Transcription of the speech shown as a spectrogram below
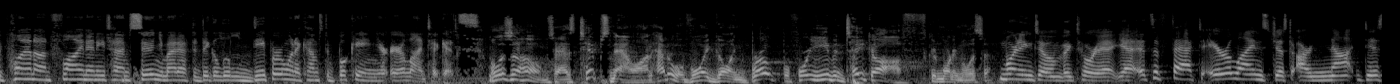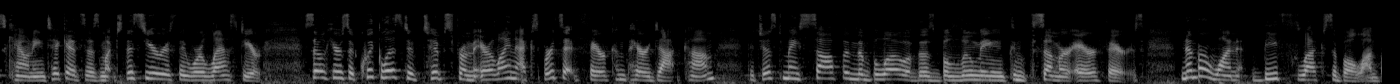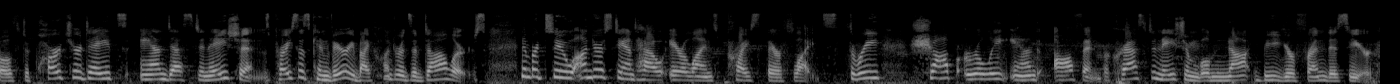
you plan on flying anytime soon, you might have to dig a little deeper when it comes to booking your airline tickets. Melissa Holmes has tips now on how to avoid going broke before you even take off. Good morning, Melissa. Morning, Joe and Victoria. Yeah, it's a fact. Airlines just are not discounting tickets as much this year as they were last year. So here's a quick list of tips from airline experts at farecompare.com that just may soften the blow of those ballooning summer airfares. Number one, be flexible on both departure dates and destinations. Prices can vary by hundreds of dollars. Number two, understand how airlines price their flights. Three, shop early and often. Procrastination will not be your friend this year.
